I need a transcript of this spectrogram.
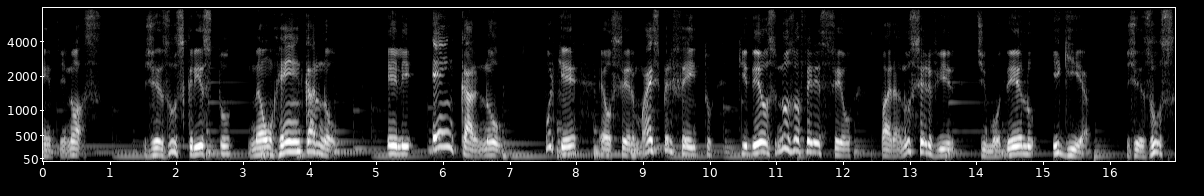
entre nós. Jesus Cristo não reencarnou. Ele encarnou, porque é o ser mais perfeito que Deus nos ofereceu para nos servir de modelo e guia. Jesus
